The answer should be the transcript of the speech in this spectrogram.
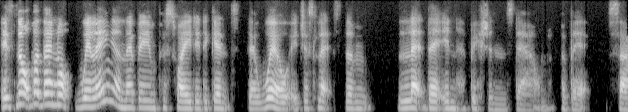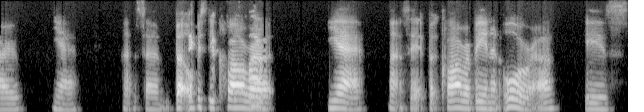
it's not that they're not willing and they're being persuaded against their will, it just lets them let their inhibitions down a bit. So, yeah, that's, um, but obviously Clara, yeah, that's it. But Clara being an aura is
